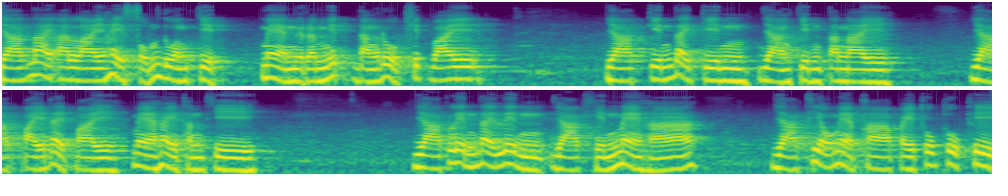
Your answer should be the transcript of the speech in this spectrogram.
อยากได้อะไรให้สมดวงจิต แม่นิรมิตดังลูกคิดไว้ อยากกินได้กิน อย่างจินตนัยอยากไปได้ไป แม่ให้ทันที อยากเล่นได้เล่น อยากเห็นแม่หา อยากเที่ยวแม่พาไปทุกทุกที่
